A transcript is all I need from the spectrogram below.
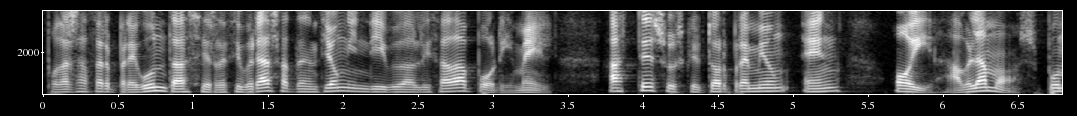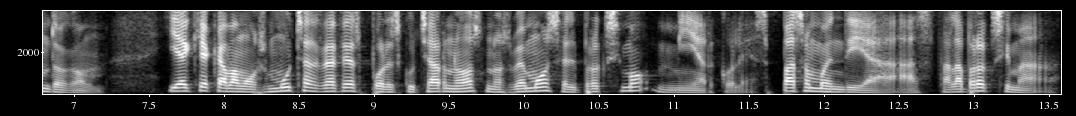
podrás hacer preguntas y recibirás atención individualizada por email. Hazte suscriptor premium en hoyhablamos.com. Y aquí acabamos. Muchas gracias por escucharnos. Nos vemos el próximo miércoles. Pasa un buen día. Hasta la próxima.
